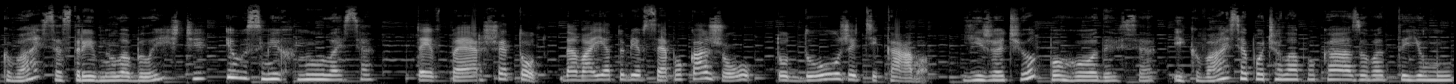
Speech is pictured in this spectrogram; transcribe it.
Квася стрибнула ближче і усміхнулася. Ти вперше тут. Давай я тобі все покажу. Тут дуже цікаво. Їжачок погодився, і Квася почала показувати йому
